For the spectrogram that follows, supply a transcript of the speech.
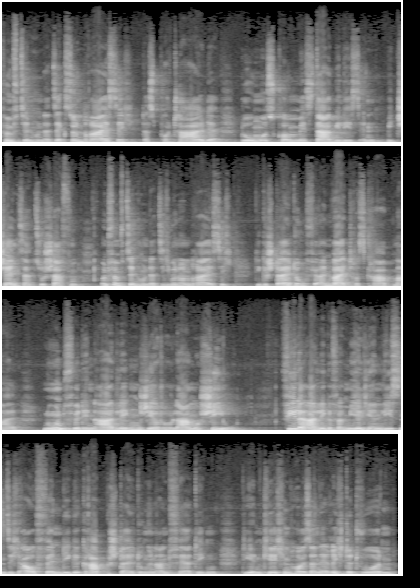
1536 das Portal der Domus Commestabilis in Vicenza zu schaffen und 1537 die Gestaltung für ein weiteres Grabmal, nun für den Adligen Girolamo Schio. Viele adlige Familien ließen sich aufwendige Grabgestaltungen anfertigen, die in Kirchenhäusern errichtet wurden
